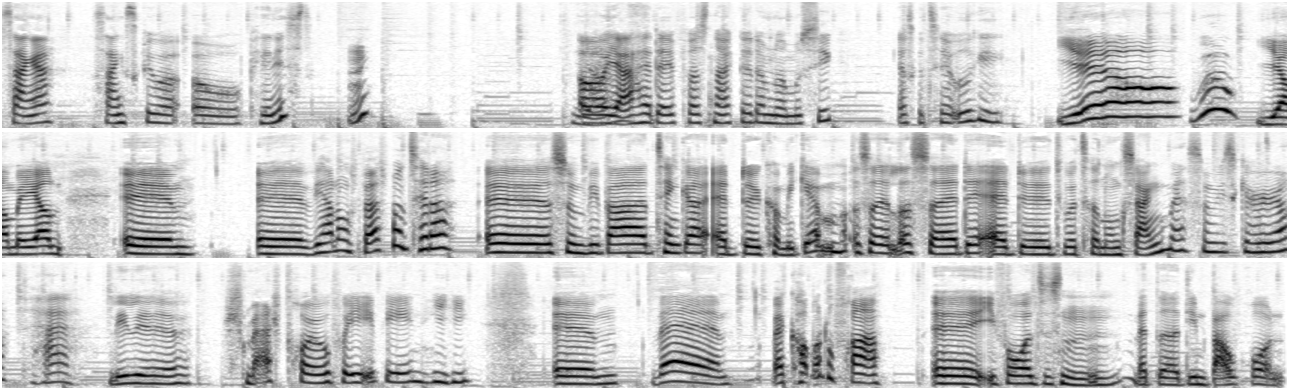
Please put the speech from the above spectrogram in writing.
sanger, sangskriver og pianist. Mm. Og jeg er her i dag for at snakke lidt om noget musik, jeg skal til at udgive. Yeah! Woo! Ja, man. Øh, øh, vi har nogle spørgsmål til dig, øh, som vi bare tænker at øh, komme igennem. Og så ellers så er det, at øh, du har taget nogle sange med, som vi skal høre. Det har jeg. lille øh, smashprøve på EP'en. hihi. øhm, hvad, hvad kommer du fra øh, i forhold til sådan, hvad der er din baggrund,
